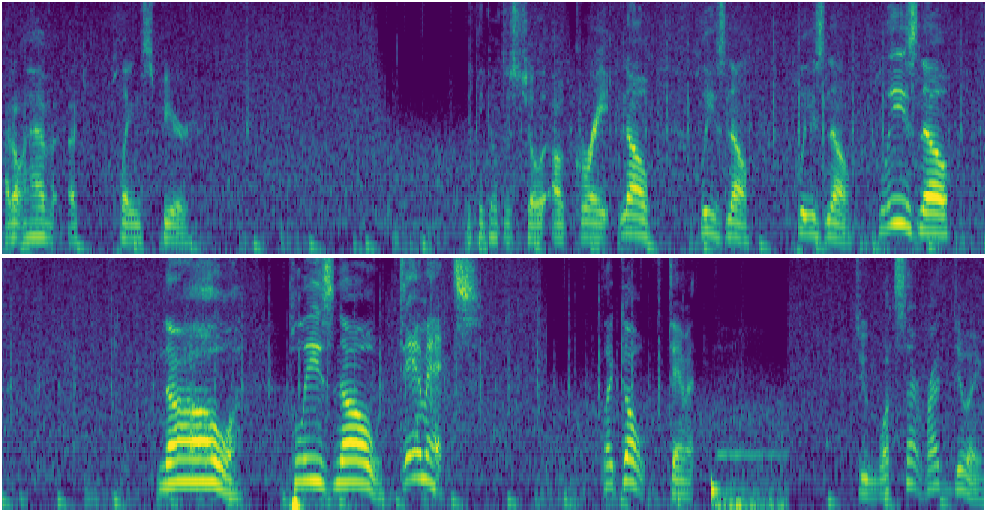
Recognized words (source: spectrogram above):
I don't have a plain spear. You think he'll just chill it? Oh, great. No. Please, no. Please, no. Please, no. No. Please, no. Damn it. Let go. Damn it. Dude, what's that red doing?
